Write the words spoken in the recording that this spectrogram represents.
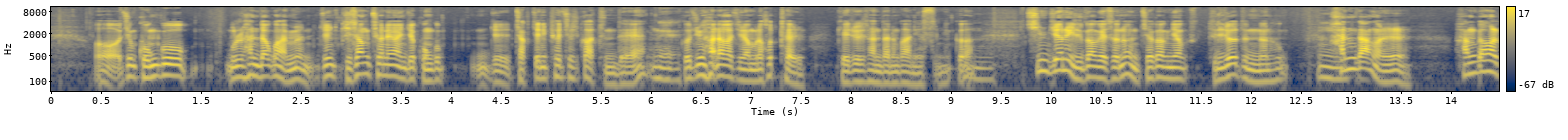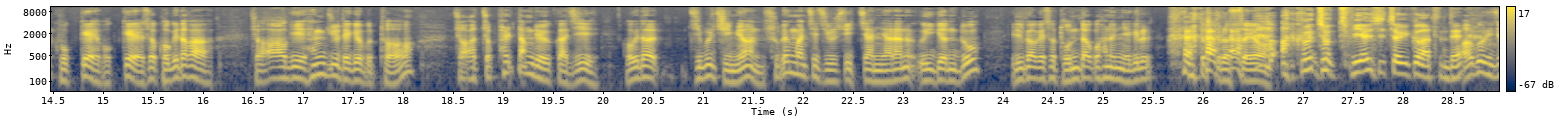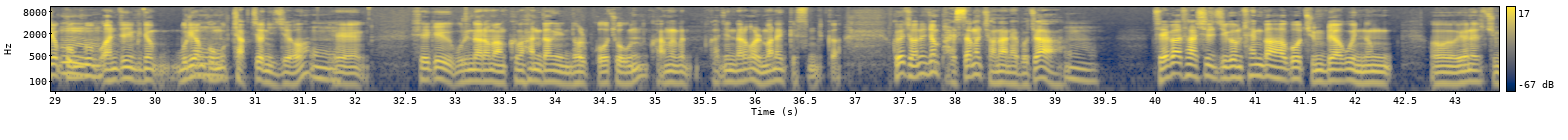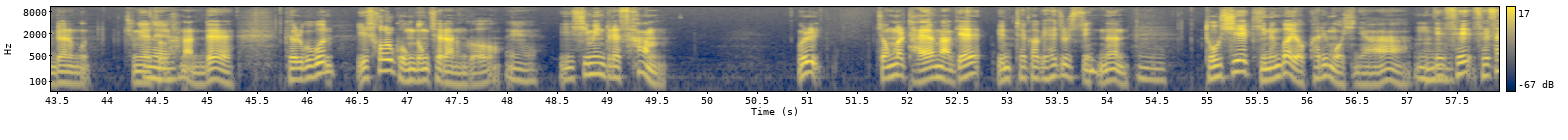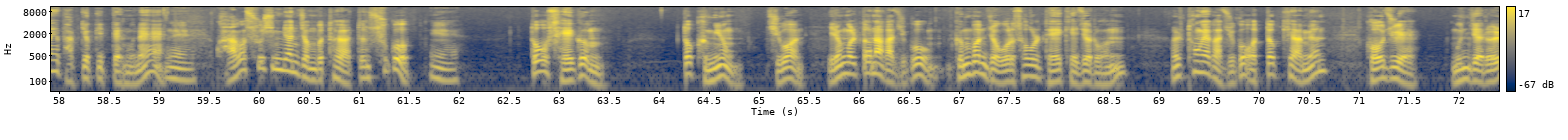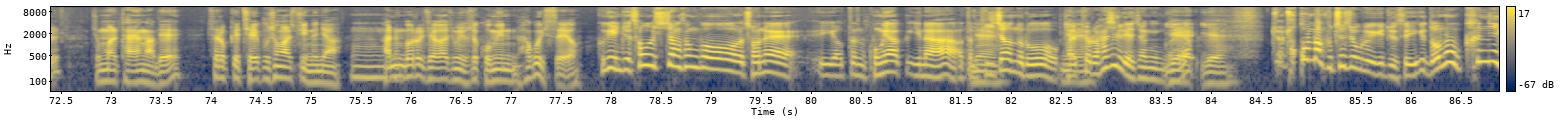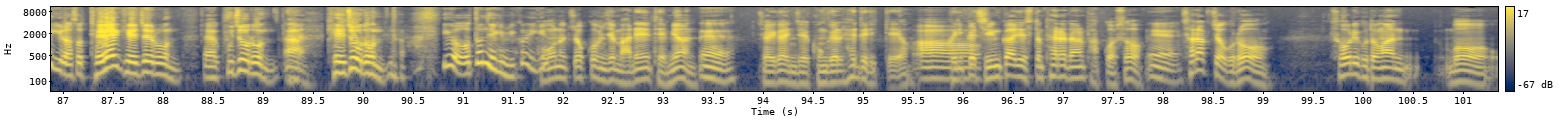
어 지금 공급을 한다고 하면 지금 기상천외한 이제 공급 이제 작전이 펼쳐질 것 같은데 네, 그 중에 하나가 지난번에 호텔 개조해서 한다는 거 아니었습니까? 음, 심지어는 일각에서는 제가 그냥 들려 듣는 후- 음. 한강을 한강을 곱게 곱게 해서 거기다가 저기 행주대교부터 저쪽 팔당대교까지 거기다 집을 지면 수백만 채 지을 수 있지 않냐라는 의견도 일각에서 돈다고 하는 얘기를 또 들었어요. 아 그건 좀 비현실적일 것 같은데. 아, 그건 이제 공급 음. 완전히 그냥 무리한 음. 공급 작전이죠. 음. 예. 세계 우리나라만큼 한강이 넓고 좋은 강을 가진 나라가 얼마나 있겠습니까? 그래서 저는 좀 발상을 전환해보자. 음. 제가 사실 지금 생각하고 준비하고 있는 어, 연에서 준비하는 것 중에서 네. 하나인데 결국은 이 서울 공동체라는 거, 예. 이 시민들의 삶 을 정말 다양하게 윤택하게 해줄 수 있는 음. 도시의 기능과 역할이 무엇이냐. 음. 이제 세, 세상이 바뀌었기 때문에 네. 과거 수십 년 전부터 해왔던 수급, 예. 또 세금, 또 금융 지원 이런 걸 떠나가지고 근본적으로 서울 대개조론을 통해 가지고 어떻게 하면 거주의 문제를 정말 다양하게 새롭게 재구성할 수 있느냐 음. 하는 거를 제가 지금 요새 고민하고 있어요. 그게 이제 서울시장 선거 전에 이 어떤 공약이나 어떤 예. 비전으로 예. 발표를 하실 예정인 거예요? 예, 예. 조- 조금만 구체적으로 얘기해 주세요. 이게 너무 큰 얘기라서 대개제론, 아, 구조론, 아, 네. 개조론. 이게 어떤 얘기입니까? 이게? 그거는 조금 이제 마련이 되면 네. 저희가 이제 공개를 해드릴게요. 아. 그러니까 지금까지 했던 패러다임을 바꿔서 예. 철학적으로 서울이 그동안 뭐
